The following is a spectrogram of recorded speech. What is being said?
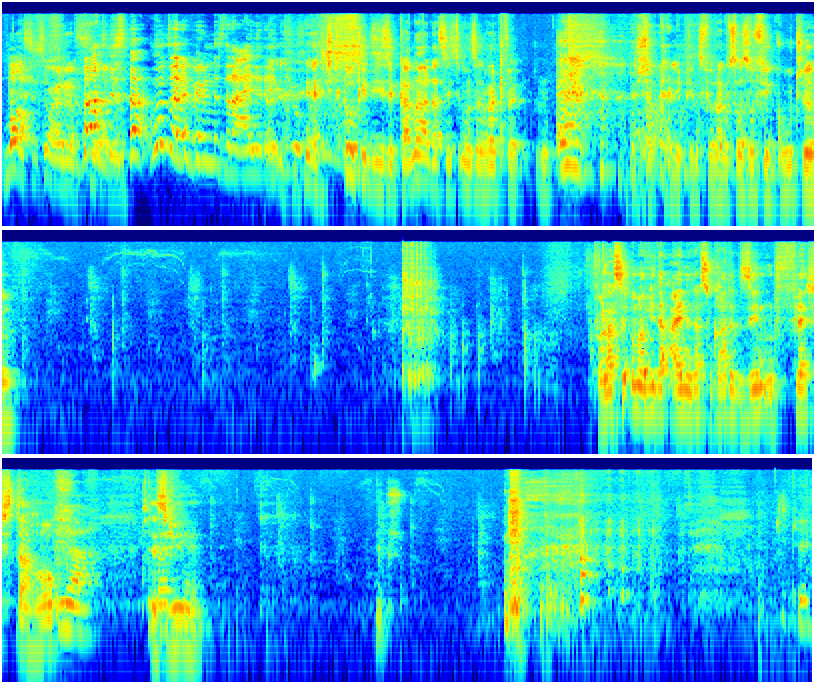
Was ist eure Was ist unser Film ist rein ich gucke diese Kanal, das ist unsere Film. Ich habe keinen Lieblingsfilm, da gibt es auch so viele gute. Verlass dir immer wieder einen, den hast du gerade gesehen und flashst darauf. Ja, Deswegen. Nix. Okay.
